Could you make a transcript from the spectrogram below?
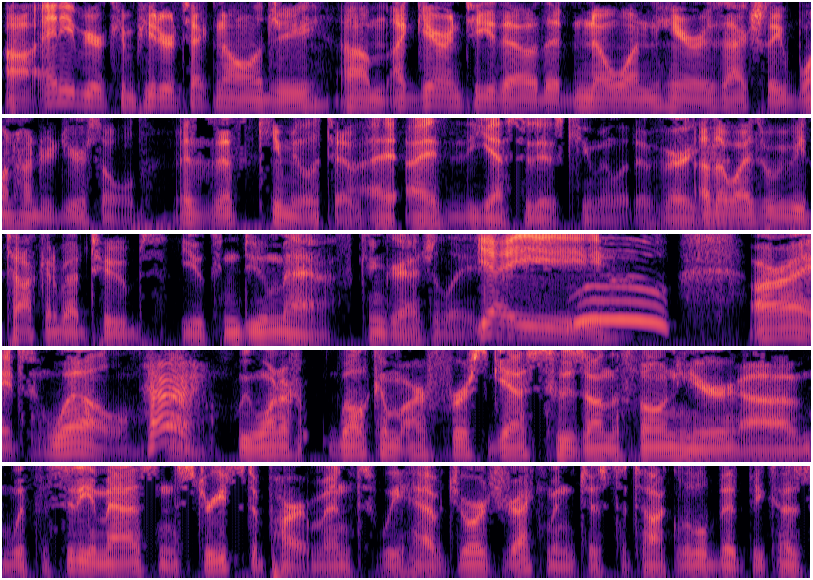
uh, any of your computer technology. Um, I guarantee, though, that no one here is actually 100 years old. That's, that's cumulative. I, I, yes, it is cumulative. Very good. Otherwise, we'd be talking about tubes. you can do math. Congratulations. Yay! Woo! All right. Well, uh, we want to welcome our first guest who's on the phone here uh, with the City of Madison Streets Department. We have George Dreckman just to talk a little bit because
